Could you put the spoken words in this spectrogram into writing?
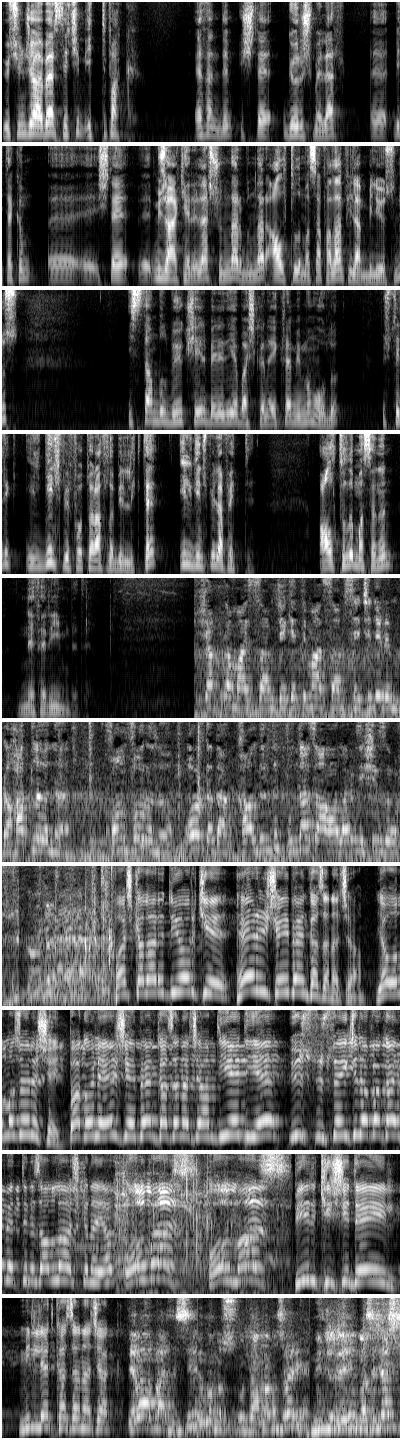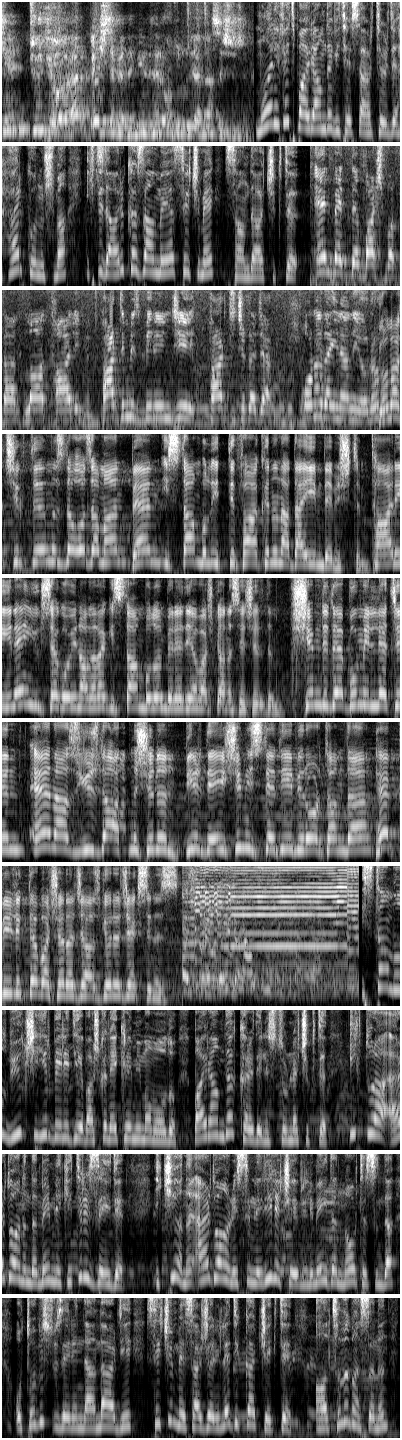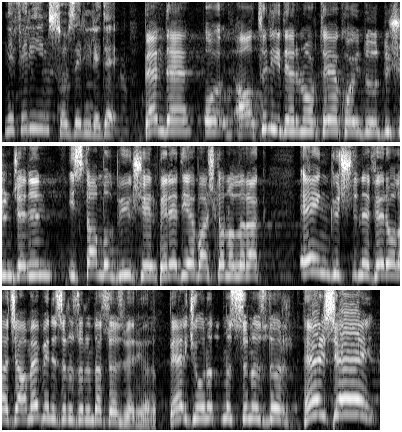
Üçüncü haber seçim ittifak. Efendim işte görüşmeler, e, bir takım e, işte e, müzakereler, şunlar bunlar, altılı masa falan filan biliyorsunuz. İstanbul Büyükşehir Belediye Başkanı Ekrem İmamoğlu üstelik ilginç bir fotoğrafla birlikte ilginç bir laf etti. Altılı masanın neferiyim dedi. Şapkamı açsam, ceketimi açsam seçilirim rahatlığını, konforunu ortadan kaldırdık. Bundan sonra ağaların işi zor. Başkaları diyor ki her şeyi ben kazanacağım. Ya olmaz öyle şey. Bak öyle her şeyi ben kazanacağım diye diye üst üste iki defa kaybettiniz Allah aşkına ya. Olmaz. Olmaz. Bir kişi değil millet kazanacak. Deva Partisi logomuz, o damlamız var ya. Mündür öyle basacağız ki Türkiye olarak Beştepe'de birileri oturduğu yerden sıçrayacak. Muhalefet bayramda vites artırdı. Her konuşma iktidarı kazanmaya seçime sandığa çıktı. Elbette başbakanla talip. Partimiz birinci parti çıkacak. Ona da inanıyorum. Yola çıktığımızda o zaman ben İstanbul İttifakı'nın adayıyım demiştim. Tarihin en yüksek oyun alarak İstanbul'un belediye başkanı seçildim. Şimdi de bu milletin en az yüzde altmışının bir değişim istediği bir ortamda hep birlikte başaracağız göreceksiniz. İstanbul Büyükşehir Belediye Başkanı Ekrem İmamoğlu bayramda Karadeniz turuna çıktı. İlk durağı Erdoğan'ın da memleketi Rize'ydi. İki yanı Erdoğan resimleriyle çevrili meydanın ortasında otobüs üzerinden verdiği seçim mesajlarıyla dikkat çekti. Altılı Masa'nın neferiyim sözleriyle de. Ben de o altı liderin ortaya koyduğu düşüncenin İstanbul Büyükşehir Belediye Başkanı olarak en güçlü neferi olacağım hepinizin huzurunda söz veriyorum. Belki unutmuşsunuzdur. Her şey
